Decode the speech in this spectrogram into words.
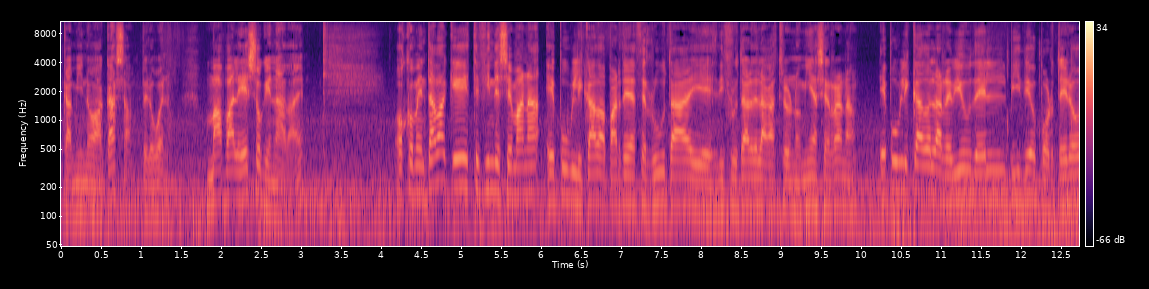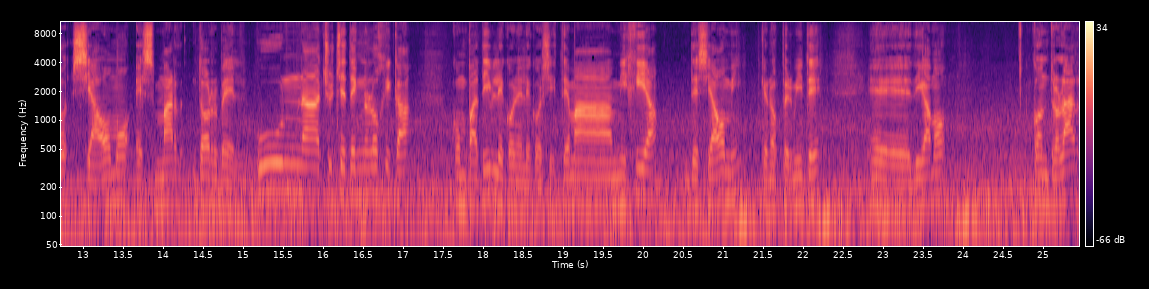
camino a casa, pero bueno, más vale eso que nada, ¿eh? Os comentaba que este fin de semana he publicado, aparte de hacer ruta y disfrutar de la gastronomía serrana, he publicado la review del video portero Xiaomi Smart Doorbell, una chuche tecnológica compatible con el ecosistema Mijia de Xiaomi que nos permite, eh, digamos, controlar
